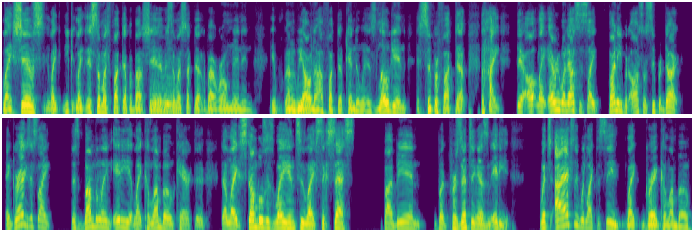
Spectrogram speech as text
Like Shiv's, like you could like there's so much fucked up about Shiv, mm-hmm. there's so much fucked up about Roman, and it, I mean we all know how fucked up Kendall is. Logan is super fucked up. Like they're all like everyone else is like funny but also super dark. And Greg's just like this bumbling idiot like Columbo character that like stumbles his way into like success by being but presenting as an idiot. Which I actually would like to see like Greg Columbo.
